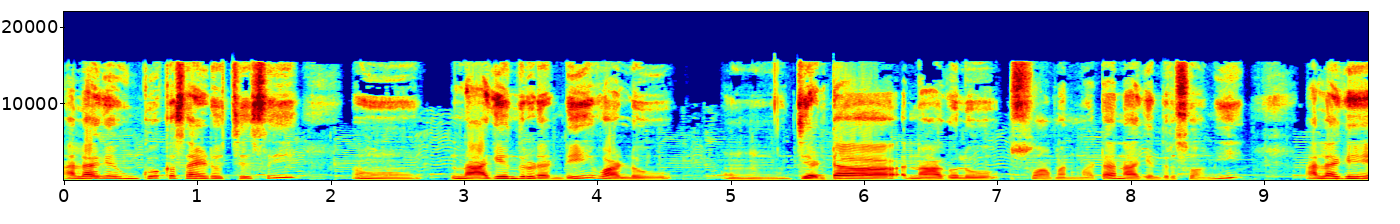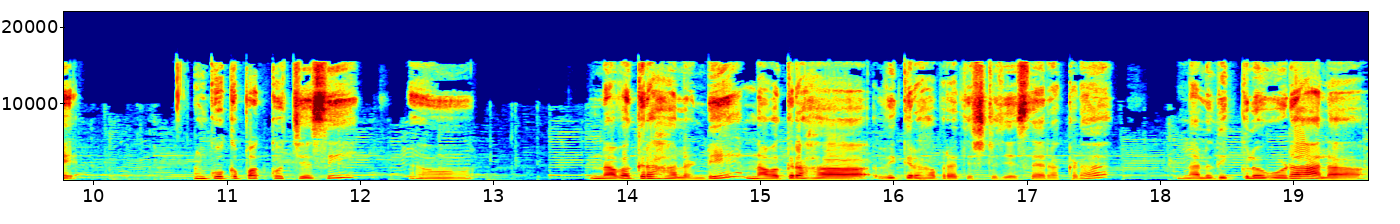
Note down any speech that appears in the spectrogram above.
అలాగే ఇంకొక సైడ్ వచ్చేసి నాగేంద్రుడు అండి వాళ్ళు జంట నాగులు స్వామి అనమాట నాగేంద్ర స్వామి. అలాగే ఇంకొక పక్క వచ్చేసి నవగ్రహాలండి. నవగ్రహ విగ్రహ ప్రతిష్ఠ చేశారు అక్కడ. నలుదిక్కులో కూడా అలా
